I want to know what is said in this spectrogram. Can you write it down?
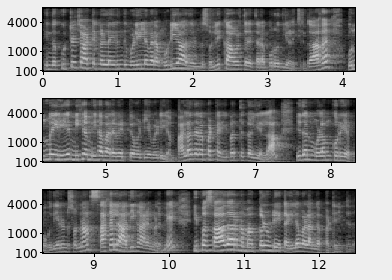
இந்த குற்றச்சாட்டுகள்ல இருந்து வெளியில வர முடியாது என்று சொல்லி காவல்துறை தரப்பு உறுதியளிச்சிருக்காக உண்மையில் உண்மையிலேயே மிக மிக வரவேற்க வேண்டிய விடயம் பலதரப்பட்ட விபத்துகள் எல்லாம் இதன் மூலம் குறைய போகுது. என்னென்னு சொன்னால் சகல அதிகாரங்களுமே இப்போ சாதாரண மக்களுடைய கையில் வழங்கப்பட்டிருக்குது.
